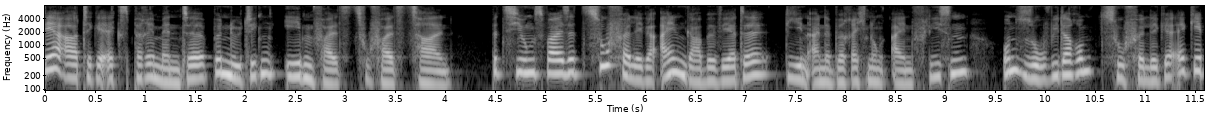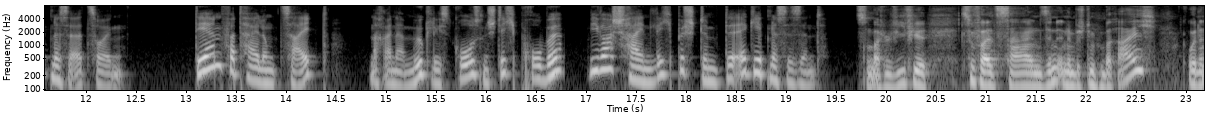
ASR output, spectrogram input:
Derartige Experimente benötigen ebenfalls Zufallszahlen bzw. zufällige Eingabewerte, die in eine Berechnung einfließen und so wiederum zufällige Ergebnisse erzeugen. Deren Verteilung zeigt, nach einer möglichst großen Stichprobe, wie wahrscheinlich bestimmte Ergebnisse sind. Zum Beispiel, wie viele Zufallszahlen sind in einem bestimmten Bereich oder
